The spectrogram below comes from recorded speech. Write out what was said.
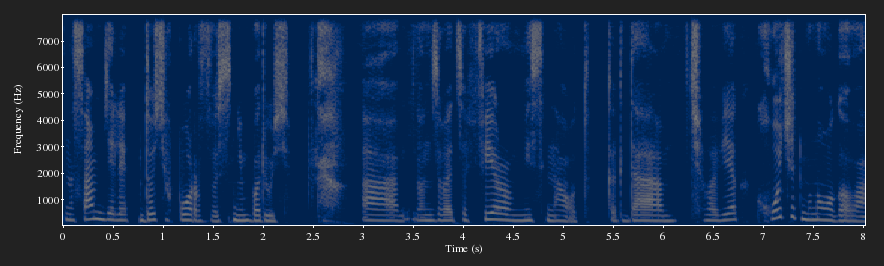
на самом деле до сих пор с ним борюсь. А, он называется fear of missing out. Когда человек хочет многого,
